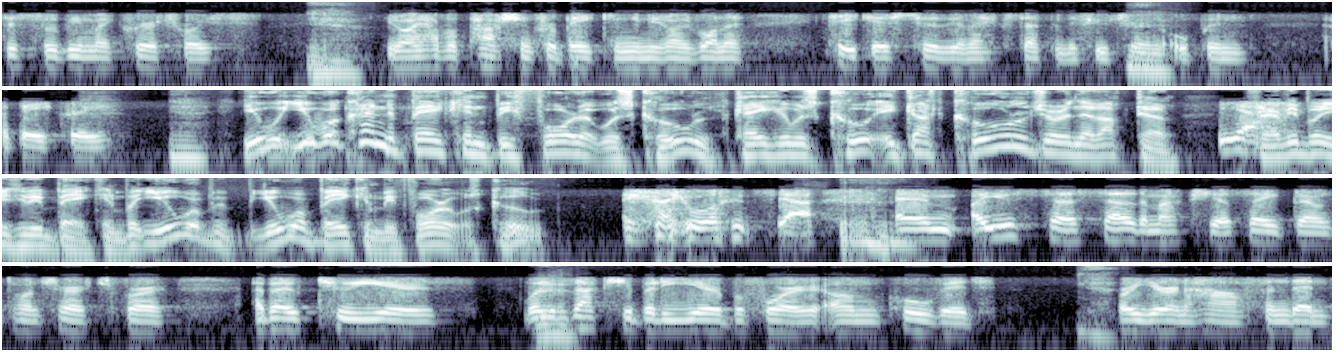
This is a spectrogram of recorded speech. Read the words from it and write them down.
this will be my career choice. Yeah. You know, I have a passion for baking, and you know, I'd want to take it to the next step in the future and open a bakery. Yeah. You were- you were kind of baking before it was cool. Okay, it was cool. It got cool during the lockdown Yeah. for everybody to be baking, but you were you were baking before it was cool. I was, yeah. um, I used to sell them actually outside Downtown Church for about two years. Well, Yeah. it was actually about a year before um, COVID, or a year and a half, and then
